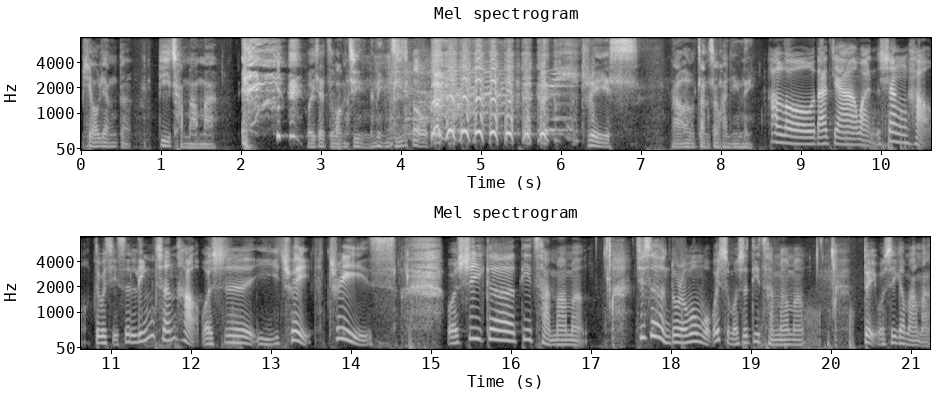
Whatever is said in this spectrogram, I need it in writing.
漂亮的地产妈妈，我一下子忘记你的名字了。Trace，然后掌声欢迎你。Hello，大家晚上好，对不起是凌晨好，我是怡翠，Trees 我是一个地产妈妈。其实很多人问我为什么是地产妈妈，对我是一个妈妈，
